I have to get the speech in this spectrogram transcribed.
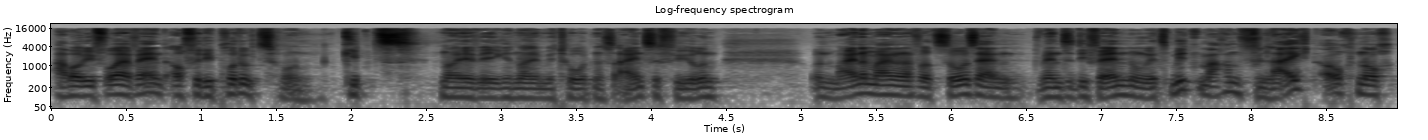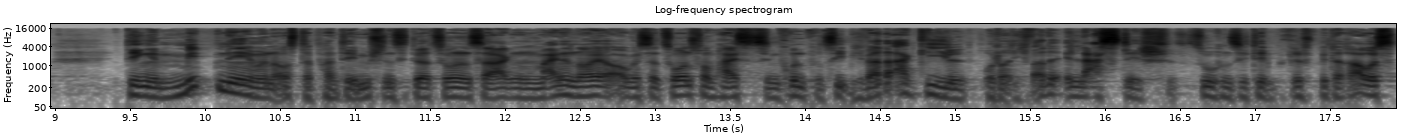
Aber wie vorher erwähnt, auch für die Produktion gibt's neue Wege, neue Methoden, das einzuführen. Und meiner Meinung nach wird es so sein, wenn Sie die Veränderung jetzt mitmachen, vielleicht auch noch Dinge mitnehmen aus der pandemischen Situation und sagen, meine neue Organisationsform heißt es im Grundprinzip, ich werde agil oder ich werde elastisch, suchen Sie den Begriff bitte raus.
